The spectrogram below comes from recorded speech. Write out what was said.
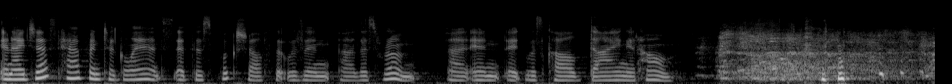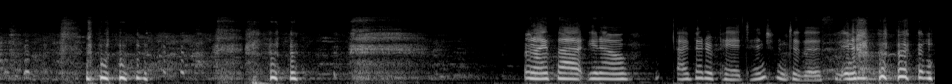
And I just happened to glance at this bookshelf that was in uh, this room. Uh, and it was called Dying at Home. and I thought, you know, I better pay attention to this. You know,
